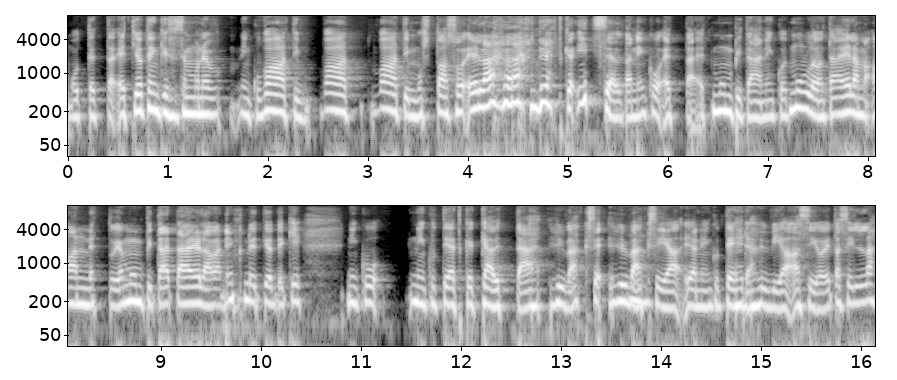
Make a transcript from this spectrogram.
mutta että, että jotenkin se semmoinen niin vaati, vaat, vaatimustaso elämää, tiedätkö, itseltä, niin kuin, että, että mun pitää, niin kuin, että mulle on tämä elämä annettu ja mun pitää tämä elämä niin kuin nyt jotenkin niin kuin, niin kuin, tiedätkö, käyttää hyväksi, hyväksi mm. ja, ja niin kuin tehdä hyviä asioita sillä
